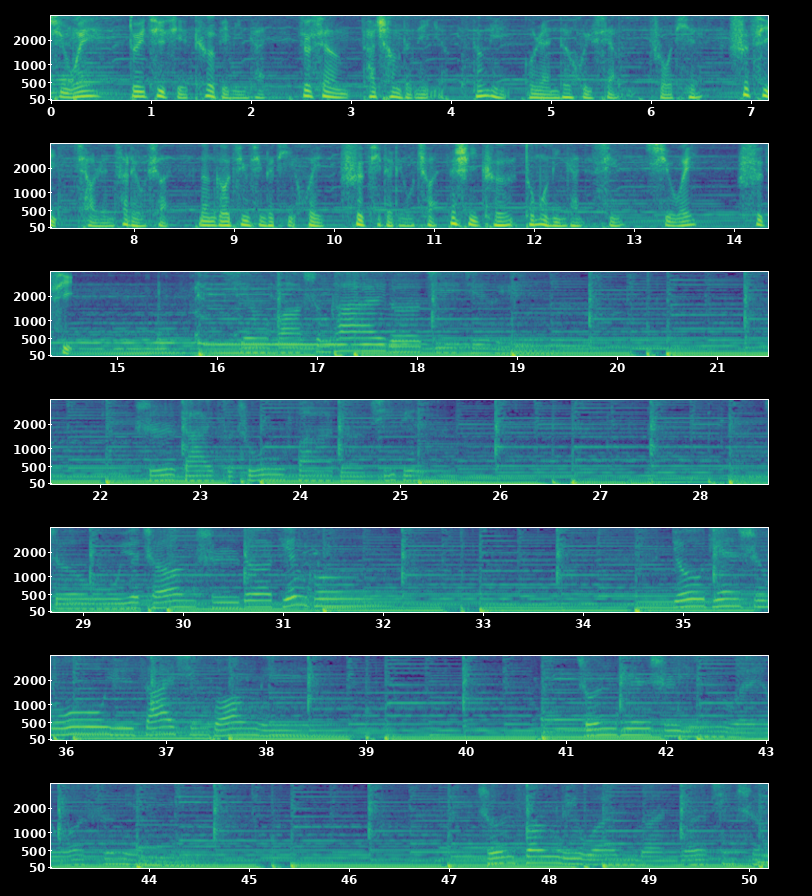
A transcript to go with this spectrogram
许巍对季节特别敏感，就像他唱的那样。当你偶然的回想昨天，四季悄然在流转，能够静静的体会四季的流转，那是一颗多么敏感的心。许巍，四季。鲜花盛开的季节里，是再次出发的起点。这五月城市的天空，有天使沐浴在星光里。春天是因为我思念你，春风里温暖的琴声，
